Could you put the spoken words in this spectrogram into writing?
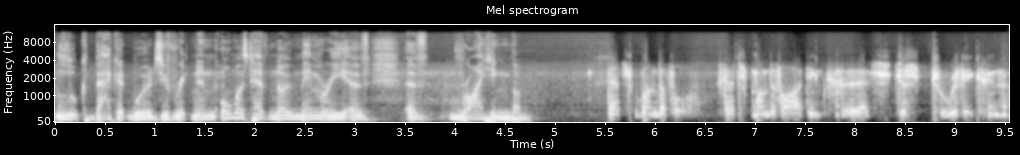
look back at words you've written and almost have no memory of of writing them. That's wonderful. That's wonderful. I think that's just terrific. And uh,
